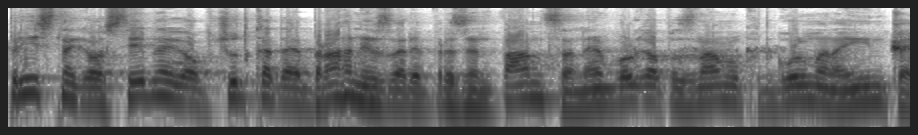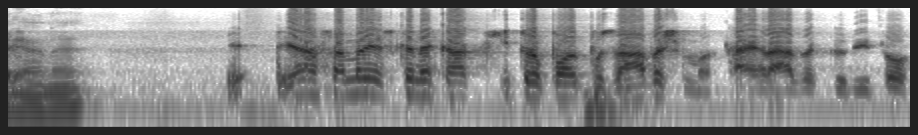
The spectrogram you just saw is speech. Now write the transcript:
pristnega osebnega občutka, da je branil za reprezentanco, ne, bolj ga poznamo kot Golmana Interja. Ne. Ja, samo res, da nekako hitro pozabiš, kaj je razlog tudi to,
